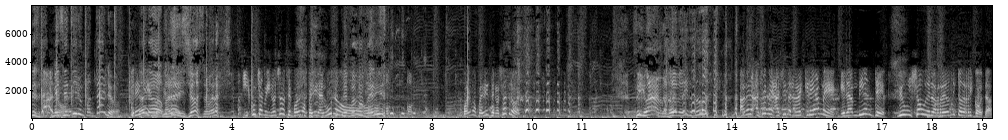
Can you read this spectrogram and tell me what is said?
Me, me sentí en un pantano. Tremendo. No, no, maravilloso, maravilloso. Y escúchame, ¿y nosotros te podemos pedir alguno? ¿Le podemos pedir? o- o- ¿Podemos pedirte nosotros? Sí, claro, le podés pedir todo. A ver, haceme, haceme, recreame el ambiente de un show de los redonditos de ricota.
